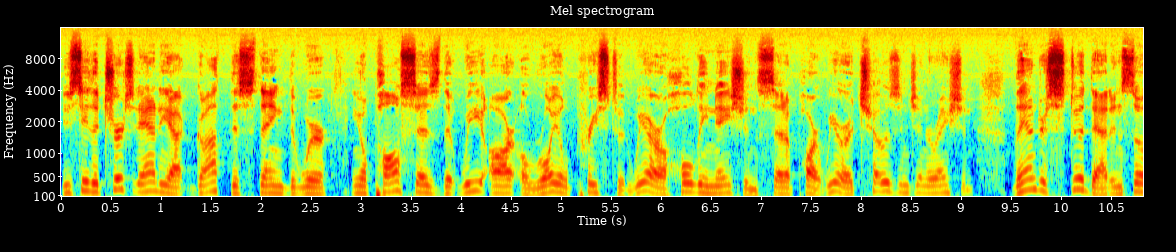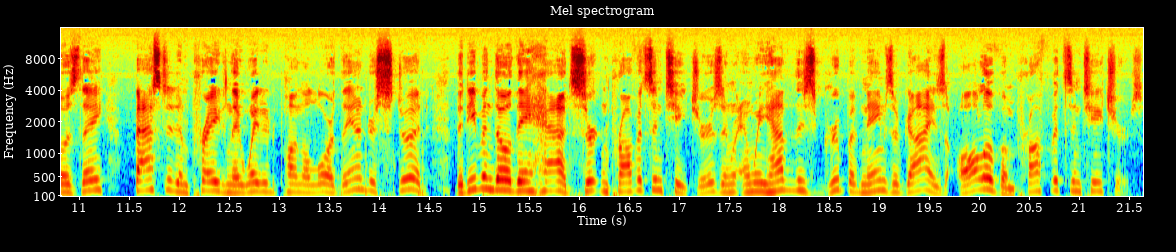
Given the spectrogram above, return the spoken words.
You see, the church at Antioch got this thing that where, you know, Paul says that we are a royal priesthood. We are a holy nation set apart. We are a chosen generation. They understood that. And so as they fasted and prayed and they waited upon the Lord, they understood that even though they had certain prophets and teachers, and, and we have this group of names of guys, all of them prophets and teachers.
